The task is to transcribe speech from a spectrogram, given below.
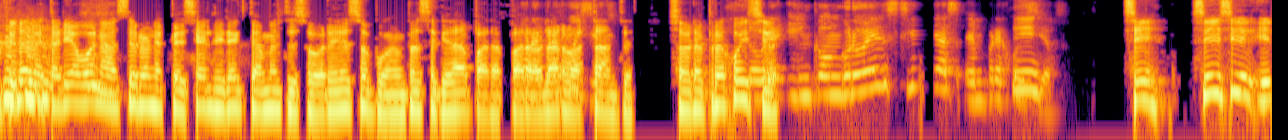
creo que estaría bueno hacer un especial directamente sobre eso, porque me parece que da para, para hablar prejuicios. bastante. Sobre prejuicios. Sobre incongruencias en prejuicios. Sí, sí, sí, y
